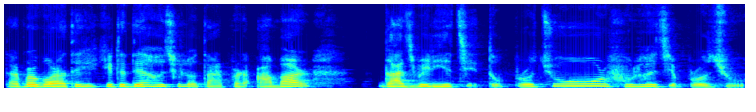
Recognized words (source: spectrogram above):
তারপর গোড়া থেকে কেটে দেওয়া হয়েছিল, তারপর আবার গাছ বেরিয়েছে। তো প্রচুর ফুল হয়েছে, প্রচুর।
